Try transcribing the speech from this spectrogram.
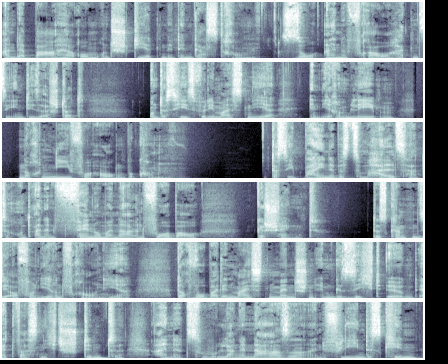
an der Bar herum und stierten in den Gastraum. So eine Frau hatten sie in dieser Stadt, und das hieß für die meisten hier in ihrem Leben, noch nie vor Augen bekommen. Dass sie Beine bis zum Hals hatte und einen phänomenalen Vorbau, geschenkt. Das kannten sie auch von ihren Frauen hier. Doch wo bei den meisten Menschen im Gesicht irgendetwas nicht stimmte, eine zu lange Nase, ein fliehendes Kinn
